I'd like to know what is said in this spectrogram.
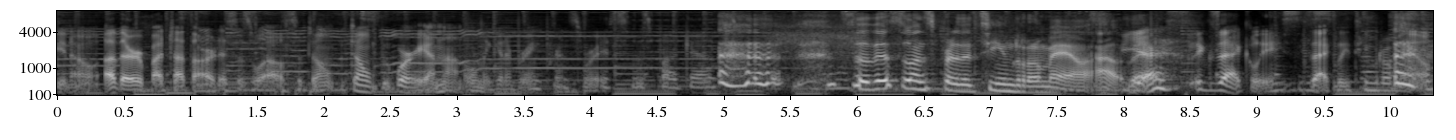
you know other bachata artists as well. So don't don't worry, I'm not only gonna bring Prince Royce to this podcast. So this one's for the Team Romeo out there. yes, exactly, exactly, Team Romeo.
